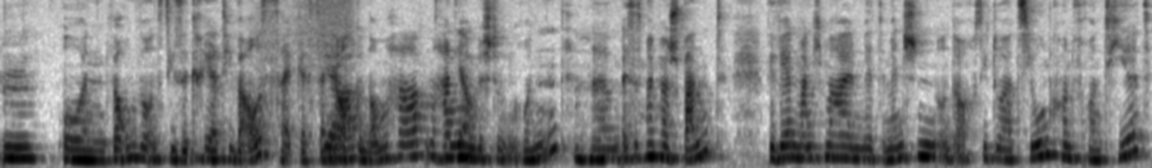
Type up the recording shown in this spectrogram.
Mhm. Und warum wir uns diese kreative Auszeit gestern ja, ja auch genommen haben, hat mhm. ja einen bestimmten Gründen. Mhm. Ähm, es ist manchmal spannend. Wir werden manchmal mit Menschen und auch Situationen konfrontiert,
